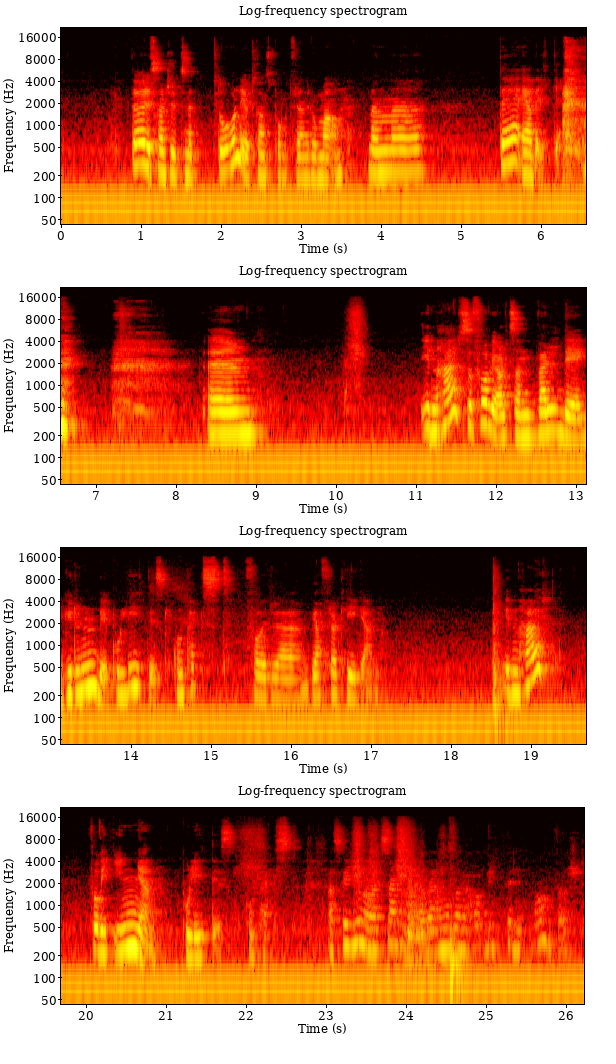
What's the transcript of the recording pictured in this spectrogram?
Det høres kanskje ut som et dårlig utgangspunkt for en roman, men uh, det er det ikke. um, I denne så får vi altså en veldig grundig politisk kontekst for uh, Biafra-krigen. I denne får vi ingen politisk kontekst. Jeg skal gi noen eksempler på det. Jeg må bare ha bitte litt vann først.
